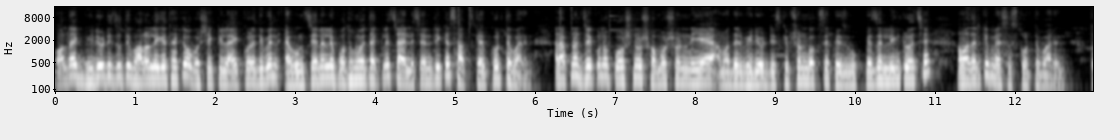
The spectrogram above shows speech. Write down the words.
অলরাইট ভিডিওটি যদি ভালো লেগে থাকে, অবশ্যই একটি লাইক করে দিবেন এবং চ্যানেলে প্রথম হয়ে থাকলে চাইলে চ্যানেলটিকে সাবস্ক্রাইব করতে পারেন। আর আপনার যে কোনো প্রশ্ন, সমস্যা নিয়ে আমাদের ভিডিওর ডিসক্রিপশন বক্সে ফেসবুক পেজের লিঙ্ক রয়েছে, আমাদেরকে মেসেজ করতে পারেন। তো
